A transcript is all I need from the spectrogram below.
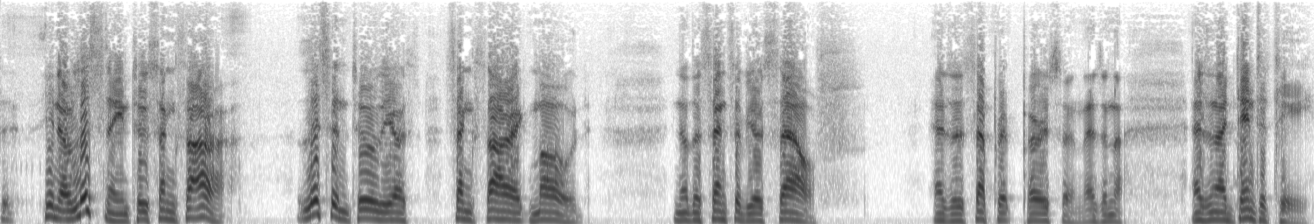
you know, listening to samsara. Listen to your samsaric mode. You know, the sense of yourself as a separate person, as an, as an identity,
